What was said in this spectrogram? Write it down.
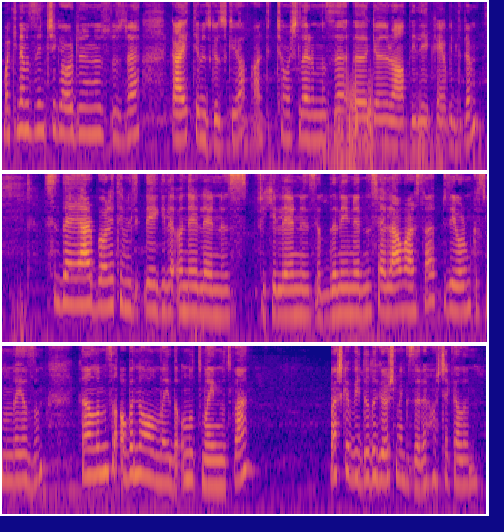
Makinemizin içi gördüğünüz üzere gayet temiz gözüküyor. Artık çamaşırlarımızı e, gönül rahatlığıyla yıkayabilirim. Siz de eğer böyle temizlikle ilgili önerileriniz, fikirleriniz ya da deneyimlediğiniz şeyler varsa bize yorum kısmında yazın. Kanalımıza abone olmayı da unutmayın lütfen. Başka videoda görüşmek üzere. Hoşçakalın.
